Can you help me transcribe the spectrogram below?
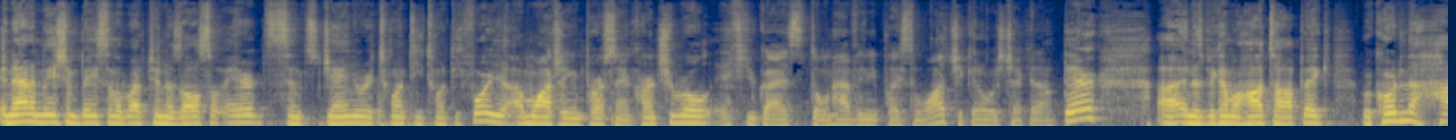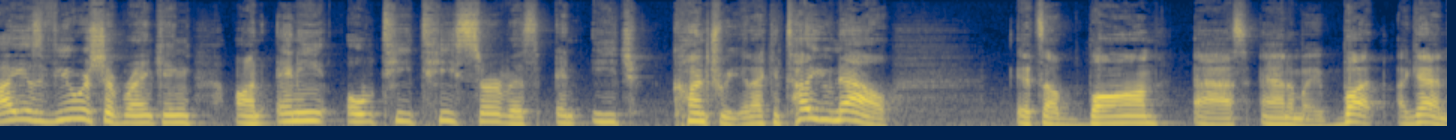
An animation based on the webtoon has also aired since January 2024. I'm watching it personally on Crunchyroll. If you guys don't have any place to watch, you can always check it out there. Uh, and has become a hot topic, recording the highest viewership ranking on any OTT service in each country. And I can tell you now, it's a bomb ass anime. But again,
